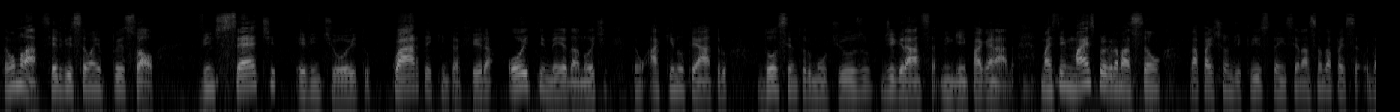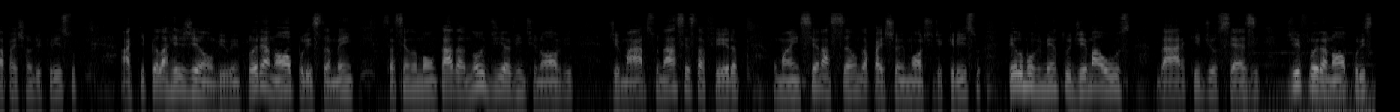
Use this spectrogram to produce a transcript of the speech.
Então vamos lá, servição aí pro pessoal. 27 e 28, quarta e quinta-feira, 8 e meia da noite. Então, aqui no Teatro do Centro Multiuso, de graça, ninguém paga nada. Mas tem mais programação da Paixão de Cristo, da encenação da, Paixão, da Paixão de Cristo aqui pela região, viu? Em Florianópolis também está sendo montada no dia 29 de março, na sexta-feira, uma encenação da Paixão e Morte de Cristo pelo movimento de Emaús da Arquidiocese de Florianópolis,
